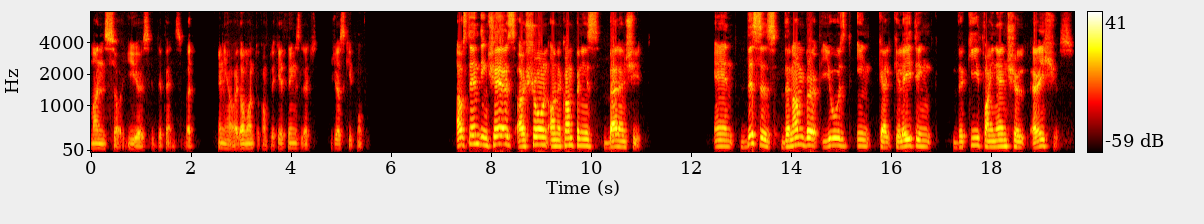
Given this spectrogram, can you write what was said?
months or years. It depends. But anyhow, I don't want to complicate things. Let's just keep moving. Outstanding shares are shown on a company's balance sheet. And this is the number used in calculating the key financial ratios.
